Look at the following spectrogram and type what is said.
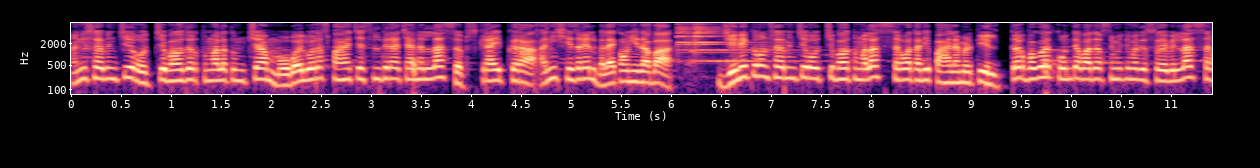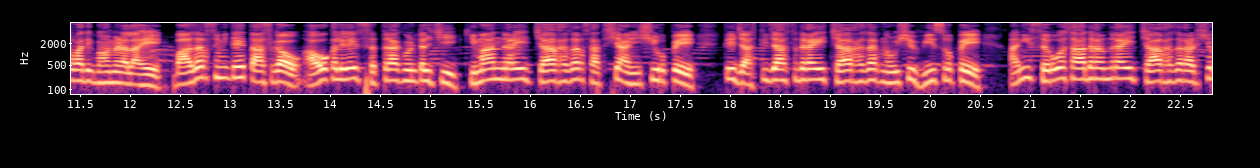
आणि सोयाबीनचे रोजचे भाव जर तुम्हाला तुमच्या मोबाईलवरच पाहायचे असेल तर या चॅनलला सबस्क्राईब करा आणि शेजारील बेलायकॉन ही दाबा. जेणेकरून सोयाबीनचे रोजचे भाव तुम्हाला सर्वात आधी पाहायला मिळतील. तर बघूयात कोणत्या बाजार समितीमध्ये सोयाबीनला सर्वाधिक भाव मिळाला आहे. बाजार समिती आहे तासगाव. आवक आलेली आहे सतरा क्विंटलची. किमान दर आहे चार हजार सातशे ऐंशी रुपये. ते जास्तीत जास्त दर आहे चार हजार नऊशे वीस रुपये. आणि सर्वसाधारण दर आहे चार हजार आठशे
